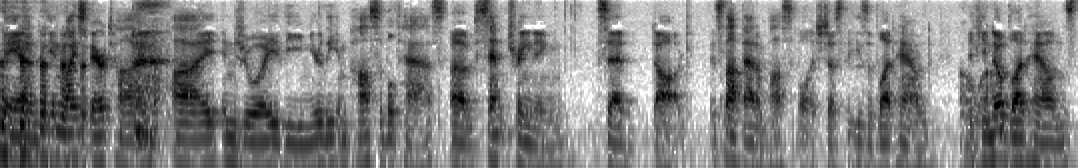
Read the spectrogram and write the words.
and in my spare time, I enjoy the nearly impossible task of scent training said dog. It's not that impossible. It's just that he's a bloodhound. Oh, if wow. you know bloodhounds,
